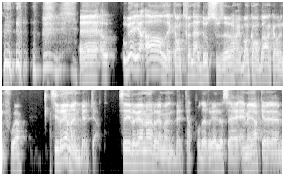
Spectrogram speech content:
euh, Hall contre Ronaldo Souza. Un bon combat, encore une fois. C'est vraiment une belle carte. C'est vraiment, vraiment une belle carte. Pour de vrai, là, c'est elle est meilleure que,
